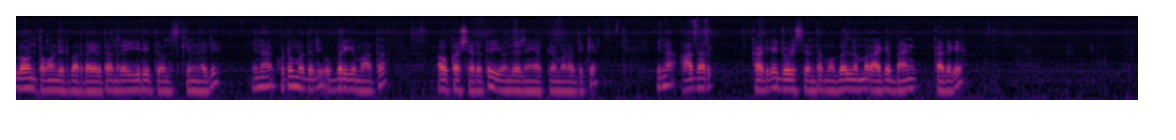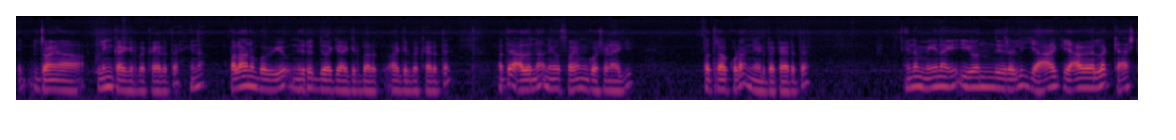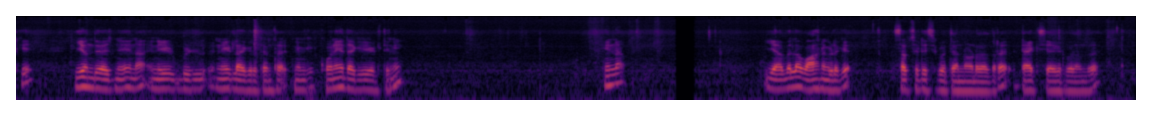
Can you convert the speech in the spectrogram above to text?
ಲೋನ್ ತೊಗೊಂಡಿರಬಾರ್ದಾಗಿರುತ್ತೆ. ಅಂದರೆ ಈ ರೀತಿ ಒಂದು ಸ್ಕೀಮ್ನಲ್ಲಿ ಇನ್ನು ಕುಟುಂಬದಲ್ಲಿ ಒಬ್ಬರಿಗೆ ಮಾತ್ರ ಅವಕಾಶ ಇರುತ್ತೆ ಈ ಒಂದು ಯೋಜನೆಗೆ ಅಪ್ಲೈ ಮಾಡೋದಕ್ಕೆ. ಇನ್ನು ಆಧಾರ್ ಕಾರ್ಡ್ಗೆ ಜೋಡಿಸಿದಂಥ ಮೊಬೈಲ್ ನಂಬರ್ ಹಾಗೆ ಬ್ಯಾಂಕ್ ಖಾತೆಗೆ ಜಾಯ್ ಲಿಂಕ್ ಆಗಿರಬೇಕಾಗಿರುತ್ತೆ. ಇನ್ನು ಫಲಾನುಭವಿಯು ನಿರುದ್ಯೋಗಿ ಆಗಿರ್ಬಾರ್ದು ಆಗಿರಬೇಕಾಗಿರುತ್ತೆ. ಮತ್ತು ಅದನ್ನು ನೀವು ಸ್ವಯಂ ಘೋಷಣೆಯಾಗಿ ಪತ್ರ ಕೂಡ ನೀಡಬೇಕಾಗಿರುತ್ತೆ. ಇನ್ನು ಮೇನಾಗಿ ಈ ಒಂದು ಇದರಲ್ಲಿ ಯಾಕೆ, ಯಾವೆಲ್ಲ ಕ್ಯಾಸ್ಟ್ಗೆ ಈ ಒಂದು ಯೋಜನೆಯನ್ನು ನೀಡಿ, ಬಿಡ್, ನೀಡಲಾಗಿರುತ್ತೆ ಅಂತ ನಿಮಗೆ ಕೊನೆಯದಾಗಿ ಹೇಳ್ತೀನಿ. ಇನ್ನು ಯಾವೆಲ್ಲ ವಾಹನಗಳಿಗೆ ಸಬ್ಸಿಡಿ ಸಿಗುತ್ತೆ ನೋಡೋದಾದರೆ ಟ್ಯಾಕ್ಸಿ ಆಗಿರ್ಬೋದು ಅಂದರೆ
